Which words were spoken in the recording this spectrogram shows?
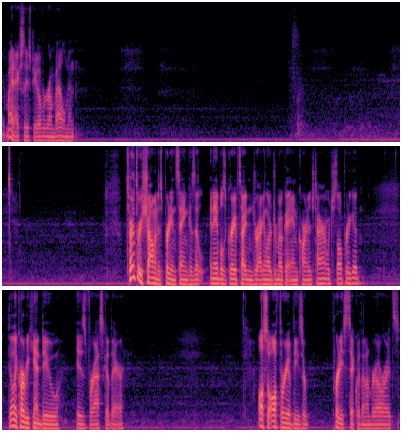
It might actually just be Overgrown Battlement. Turn 3 Shaman is pretty insane because it enables Grave Titan, Dragonlord, Dromoka, and Carnage Tyrant, which is all pretty good. The only card we can't do is Vraska there. Also, all three of these are pretty sick with an Unburial Rites.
